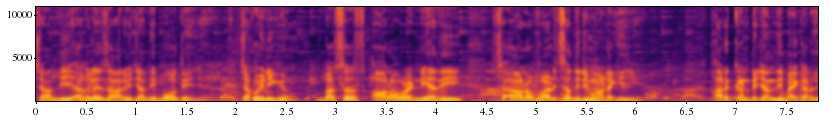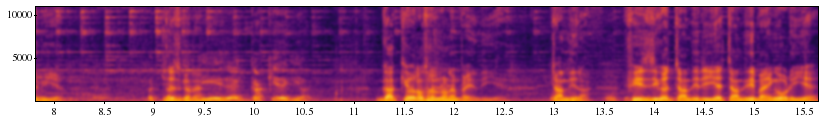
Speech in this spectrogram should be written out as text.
ਚਾਂਦੀ ਅਗਲੇ ਸਾਲ ਵੀ ਚਾਂਦੀ ਬਹੁਤ ਤੇਜ਼ ਹੈ। ਕੋਈ ਨਹੀਂ ਕਿਉਂ। ਬਸ ਆਲ ਓਵਰ ਇੰਡੀਆ ਦੀ ਆਲ ਓਵਰ ਵਰਲਡ ਸਭ ਦੀ ਡਿਮਾਂਡ ਹੈਗੀ ਜੀ। ਹਰ ਕੰਟਰੀ ਚਾਂਦੀ ਬਾਈ ਕਰਦੀ ਵੀ ਹੈ। ਜਿਸ ਕਾਰਨ ਤੇਜ਼ ਹੈ ਗਾਕੀ ਦਾ ਕੀ ਹਾਲ? ਗਾਹਕੀ ਉਹਨਾਂ ਨੂੰ ਲਾਉਣੀ ਪੈਂਦੀ ਹੈ। ਚਾਂਦੀ ਨਾਲ। ਫਿਜ਼ੀਕਲ ਚਾਂਦੀ ਦੀ ਹੈ ਚਾਂਦੀ ਦੀ ਬਾਈਂਗ ਹੋ ਰਹੀ ਹੈ।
